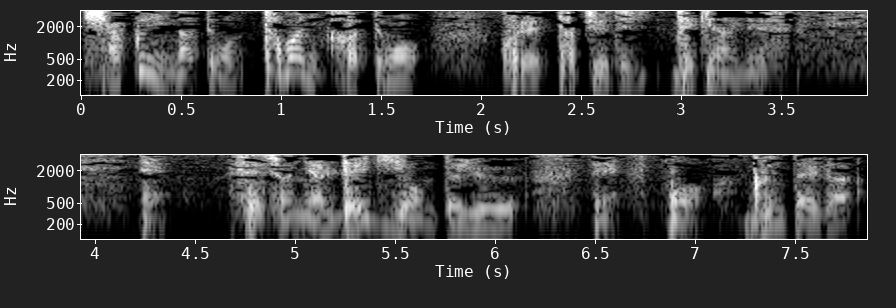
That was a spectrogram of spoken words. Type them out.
100になっても束にかかってもこれ太刀打ちできないんです。聖書にはレギオンという、ね、もう軍隊が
